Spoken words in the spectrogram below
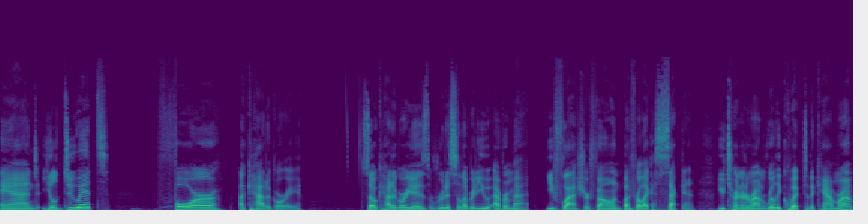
and you'll do it for a category. So, category is rudest celebrity you ever met. You flash your phone, but for like a second. You turn it around really quick to the camera,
